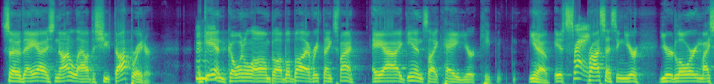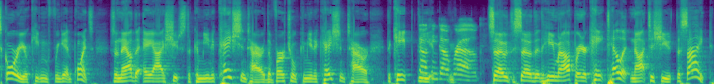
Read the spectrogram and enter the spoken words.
so the AI is not allowed to shoot the operator. Mm-hmm. Again, going along, blah blah blah, everything's fine. AI again is like, "Hey, you're keeping." You know, it's Right. processing. You're you're lowering my score. You're keeping from getting points. So now the AI shoots the communication tower, the virtual communication tower, to keep Go the can go rogue. so so that the human operator can't tell it not to shoot the site.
